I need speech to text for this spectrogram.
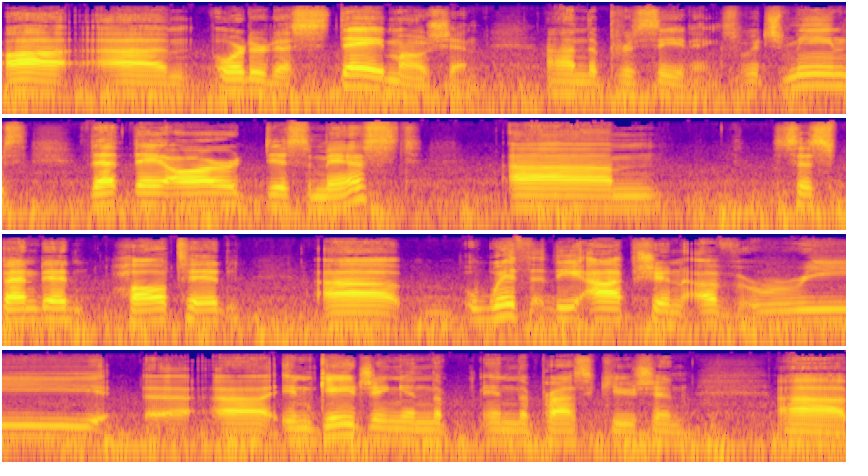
uh, um, ordered a stay motion on the proceedings, which means that they are dismissed, um, suspended, halted, uh, with the option of re uh, uh, engaging in the in the prosecution uh,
